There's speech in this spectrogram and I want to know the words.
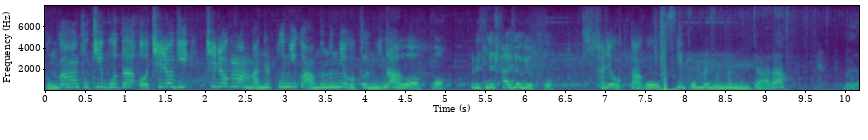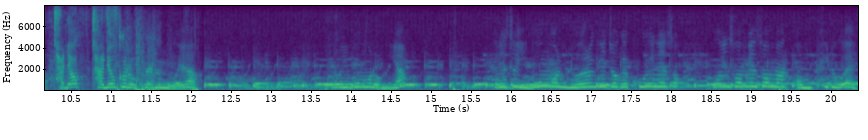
용감한 쿠키보다 어 체력이 체력만 많을 뿐이고 아무 능력 없습니다. 우와 우와 근데 진짜 자력이 없어 자력 없다고. 이 보물 능력 뭔지 알아? 몰라 자력 자력을 없애는 거야. 너 이 보물 없냐? 그래서 이 보물 유형 해적의 코인에서 코인 섬에서만 엄 필요해.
